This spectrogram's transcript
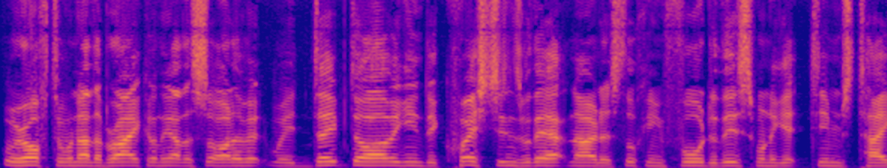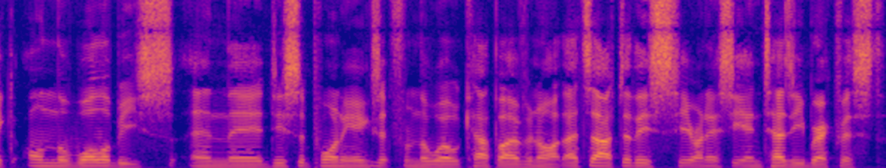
We're off to another break on the other side of it. We're deep diving into questions without notice. Looking forward to this. Want to get Tim's take on the Wallabies and their disappointing exit from the World Cup overnight. That's after this here on SEN Tassie Breakfast.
